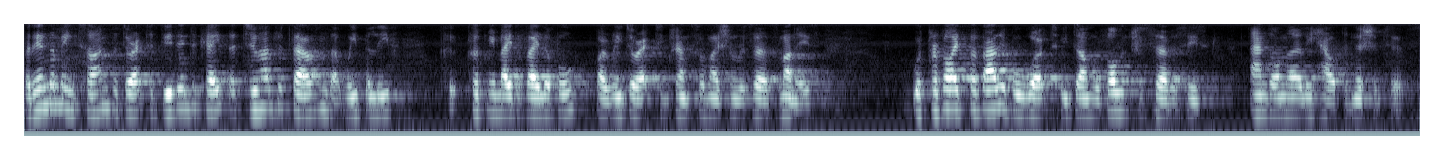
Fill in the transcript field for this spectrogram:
But in the meantime, the director did indicate that 200,000 that we believe could be made available by redirecting transformation reserves monies would provide for valuable work to be done with voluntary services and on early help initiatives.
